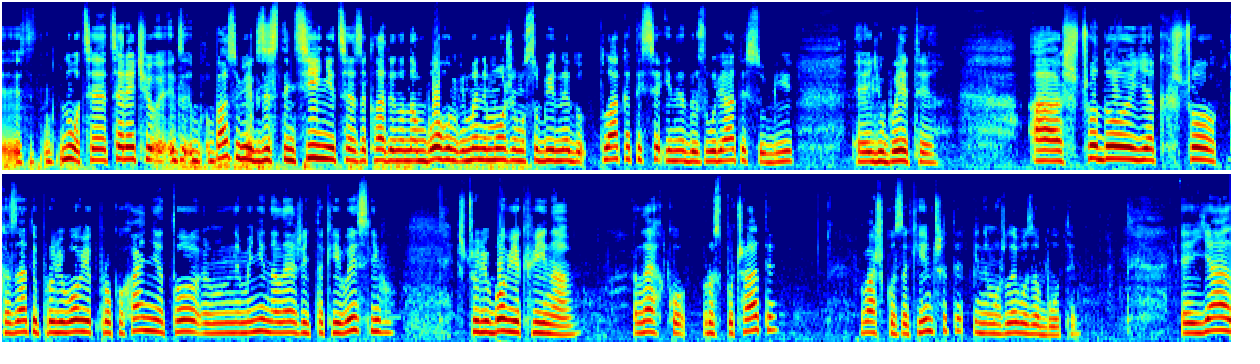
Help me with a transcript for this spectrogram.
Е, Ну, це, це речі базові, екзистенційні, це закладено нам Богом, і ми не можемо собі не плакатися і не дозволяти собі е, любити. А щодо, якщо казати про любов як про кохання, то мені належить такий вислів, що любов як війна легко розпочати, важко закінчити і неможливо забути. Е, Я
